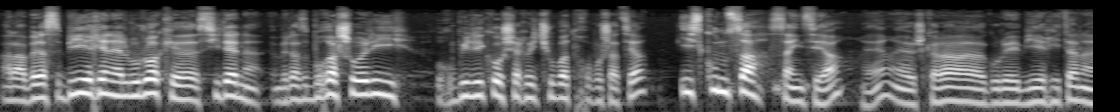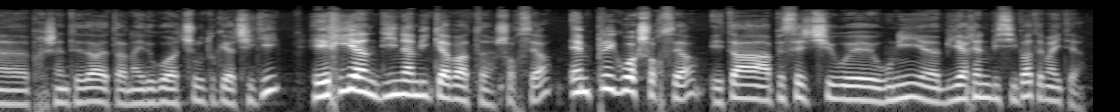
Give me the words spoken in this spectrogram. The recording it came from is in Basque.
Hala, beraz, bi errien helburuak eh, ziren, beraz, burrasoeri urbiliko serbitzu bat proposatzea. Hizkuntza zaintzea, eh? Euskara gure bi erritan eh, presente da eta nahi dugu atxurutukea txiki. Herrian dinamika bat sortzea, enpleguak sortzea eta apesetxue uni eh, eh biharren bizi bat emaitea.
